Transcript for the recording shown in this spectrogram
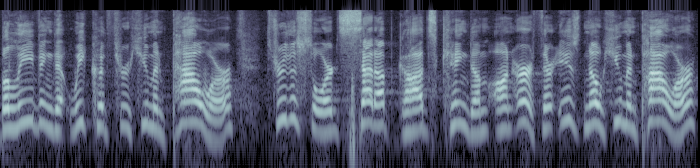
believing that we could, through human power, through the sword, set up God's kingdom on earth. There is no human power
